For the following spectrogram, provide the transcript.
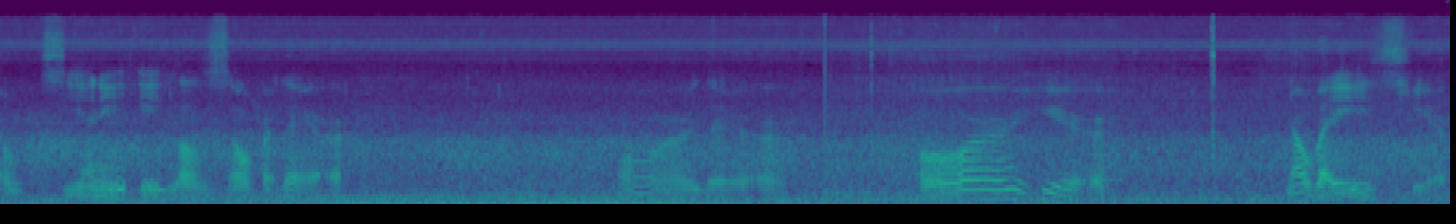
Don't see any eagles over there. Or there. Or here. Nobody's here.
